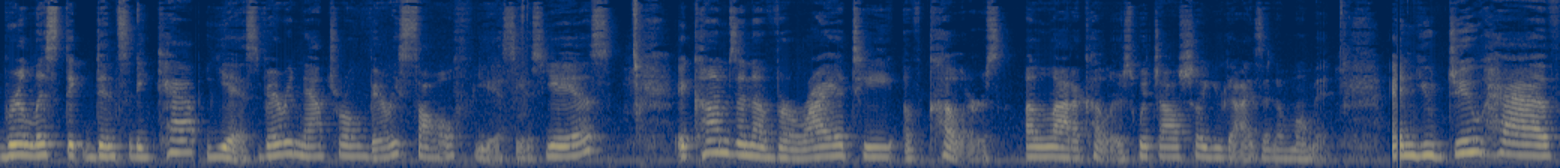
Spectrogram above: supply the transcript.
realistic density cap. Yes, very natural, very soft. Yes, yes, yes. It comes in a variety of colors, a lot of colors, which I'll show you guys in a moment and you do have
